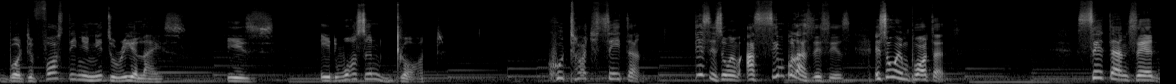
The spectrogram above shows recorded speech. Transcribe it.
But the first thing you need to realize is it wasn't God who touched Satan. This is so as simple as this is, it's so important. Satan said,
